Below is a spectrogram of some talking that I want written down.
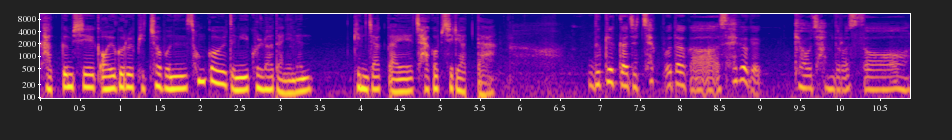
가끔씩 얼굴을 비춰보는 손거울 등이 굴러다니는 김 작가의 작업실이었다. 늦게까지 책 보다가 새벽에 겨우 잠들었어.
